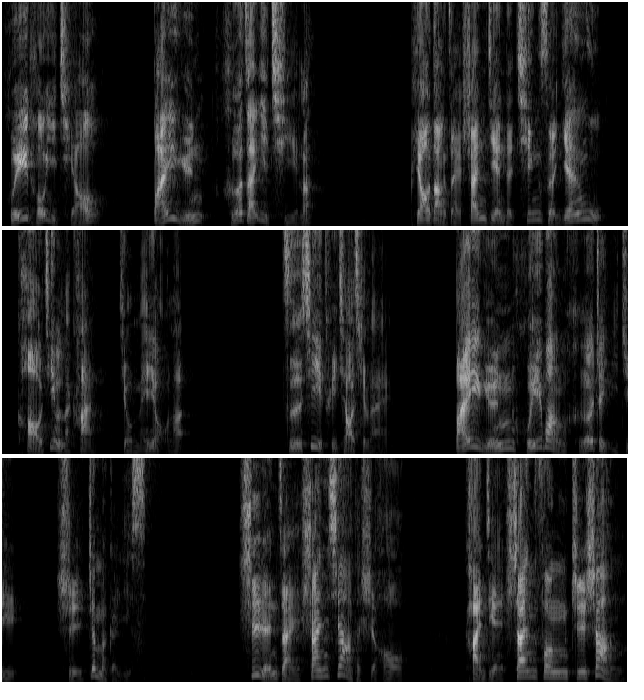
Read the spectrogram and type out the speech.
回头一瞧，白云合在一起了，飘荡在山间的青色烟雾，靠近了看就没有了。仔细推敲起来，“白云回望合”这一句是这么个意思：诗人在山下的时候。看见山峰之上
